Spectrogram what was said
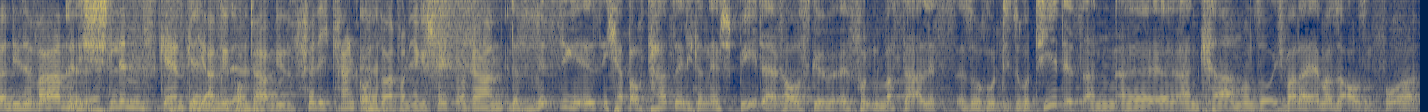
Dann diese wahnsinnig schlimmen Scans, Scans, angeguckt ja. haben, die so völlig krank aussahen von ihren Geschlechtsorganen. Das Witzige ist, ich habe auch tatsächlich dann erst später rausgefunden, was da alles so rot- rotiert ist an, äh, an Kram und so. Ich war da immer so außen vor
